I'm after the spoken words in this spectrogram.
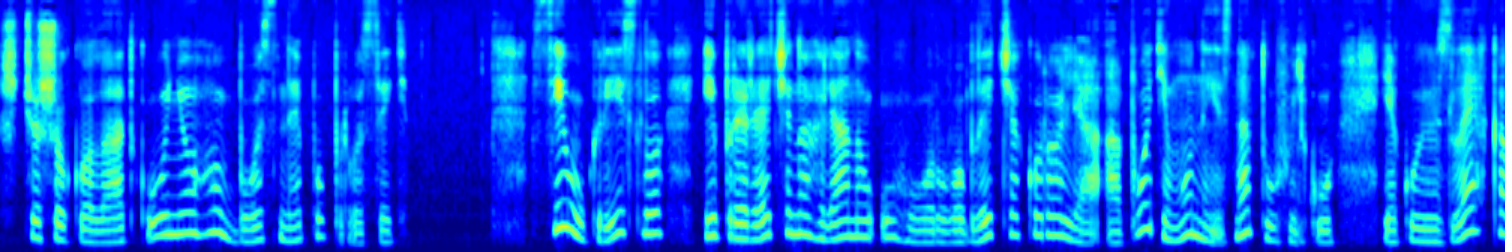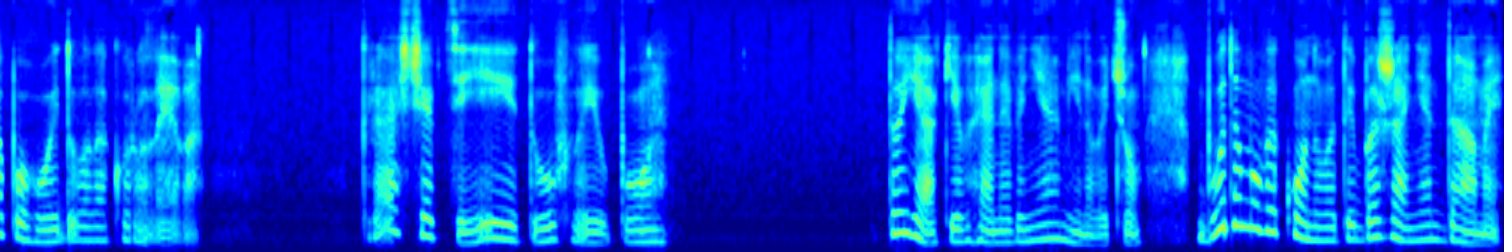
що шоколадку у нього бос не попросить сів у крісло і приречено глянув угору в обличчя короля, а потім униз на туфельку, якою злегка погойдувала королева. Краще б цією туфлею по. То як, Євгене Веніаміновичу, будемо виконувати бажання дами?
